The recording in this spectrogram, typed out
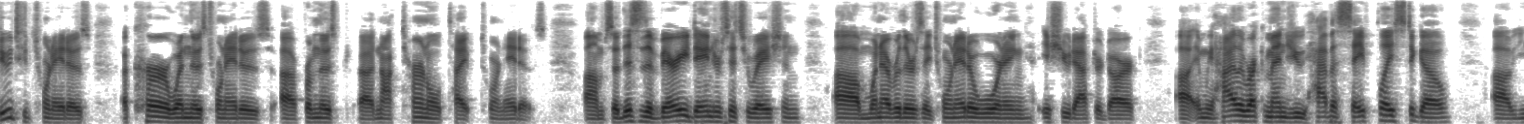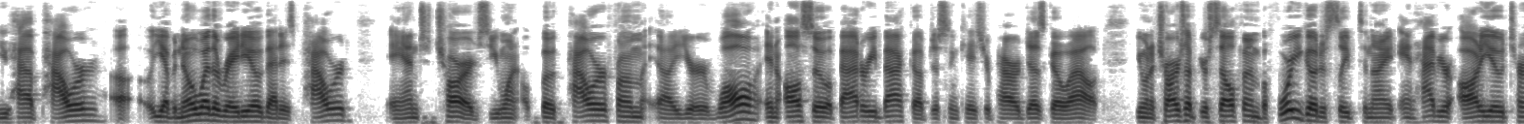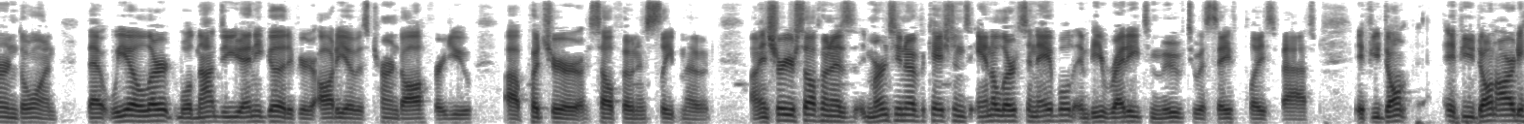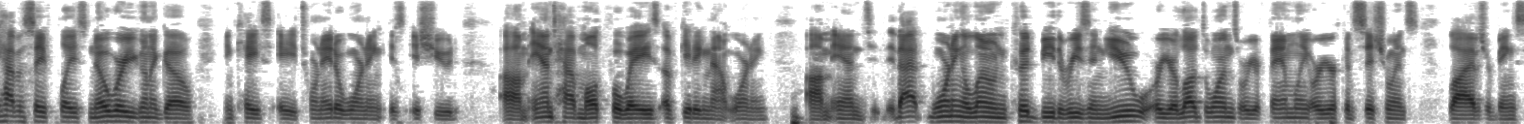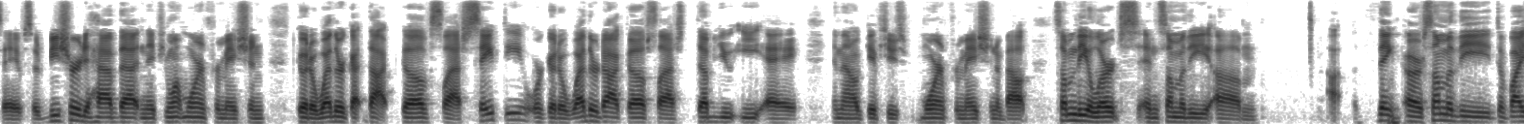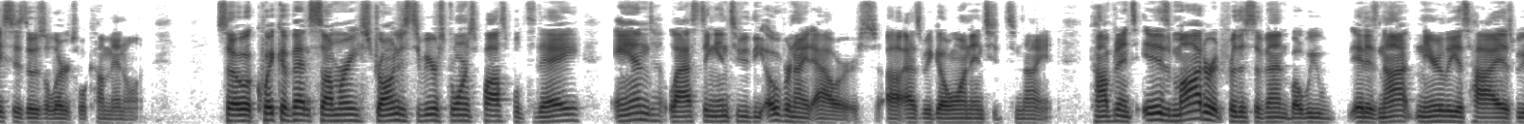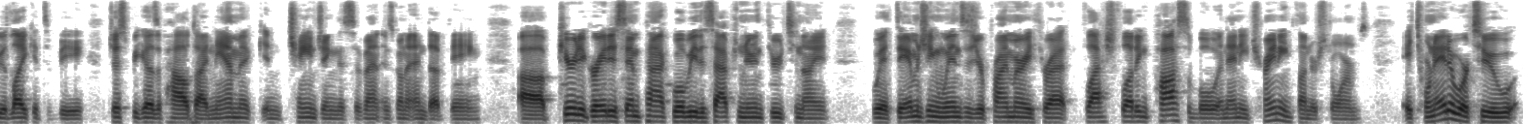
due to tornadoes occur when those tornadoes uh, from those uh, nocturnal type tornadoes. Um, so this is a very dangerous situation um, whenever there's a tornado warning issued after dark. Uh, and we highly recommend you have a safe place to go. Uh, you have power. Uh, you have a NOAA weather radio that is powered and charge. So you want both power from uh, your wall and also a battery backup just in case your power does go out. You want to charge up your cell phone before you go to sleep tonight and have your audio turned on. That WEA alert will not do you any good if your audio is turned off or you uh, put your cell phone in sleep mode. Uh, ensure your cell phone has emergency notifications and alerts enabled and be ready to move to a safe place fast. If you don't if you don't already have a safe place, know where you're going to go in case a tornado warning is issued um, and have multiple ways of getting that warning. Um, and that warning alone could be the reason you or your loved ones or your family or your constituents' lives are being saved. So be sure to have that. And if you want more information, go to weather.gov slash safety or go to weather.gov slash WEA. And that'll give you more information about some of the alerts and some of the um, uh, think or some of the devices those alerts will come in on. So a quick event summary, strong to severe storms possible today and lasting into the overnight hours uh, as we go on into tonight. Confidence is moderate for this event, but we it is not nearly as high as we would like it to be, just because of how dynamic and changing this event is going to end up being. Uh, period of greatest impact will be this afternoon through tonight, with damaging winds as your primary threat, flash flooding possible in any training thunderstorms, a tornado or two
